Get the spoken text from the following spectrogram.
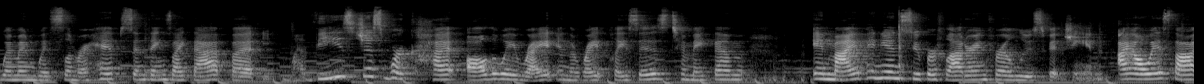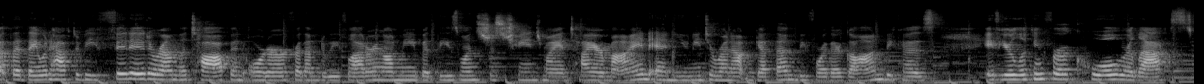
women with slimmer hips and things like that, but these just were cut all the way right in the right places to make them in my opinion, super flattering for a loose fit jean. I always thought that they would have to be fitted around the top in order for them to be flattering on me, but these ones just changed my entire mind and you need to run out and get them before they're gone because if you're looking for a cool, relaxed,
